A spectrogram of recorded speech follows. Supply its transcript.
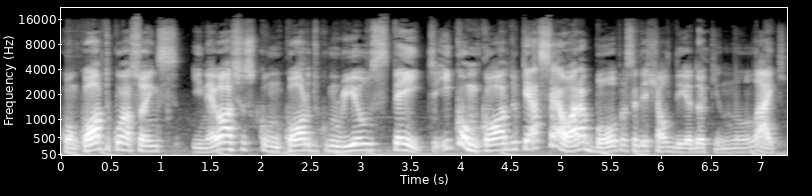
concordo com ações e negócios, concordo com real estate e concordo que essa é a hora boa para você deixar o dedo aqui no like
